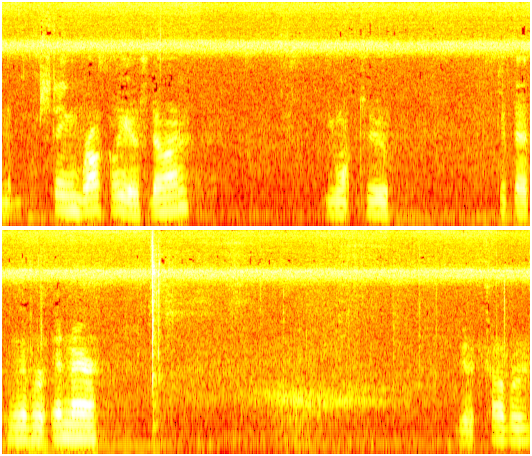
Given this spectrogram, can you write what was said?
And the steamed broccoli is done. You want to get that liver in there. Get it covered.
